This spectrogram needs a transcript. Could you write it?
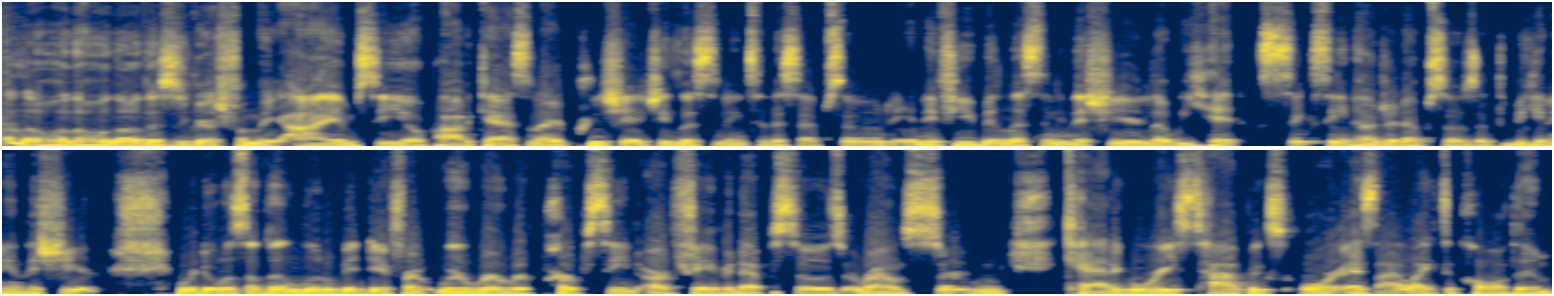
Hello, hello, hello. This is Gresh from the I Am CEO podcast, and I appreciate you listening to this episode. And if you've been listening this year, that we hit 1,600 episodes at the beginning of this year, we're doing something a little bit different where we're repurposing our favorite episodes around certain categories, topics, or as I like to call them,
